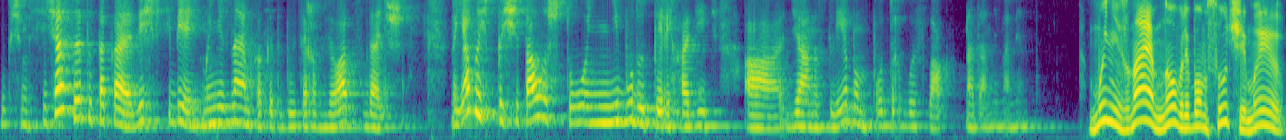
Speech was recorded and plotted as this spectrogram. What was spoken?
в общем, сейчас это такая вещь в себе. Мы не знаем, как это будет развиваться дальше. Но я бы посчитала, что не будут переходить а, Диана с Глебом под другой флаг на данный момент. Мы не знаем, но в любом случае мы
